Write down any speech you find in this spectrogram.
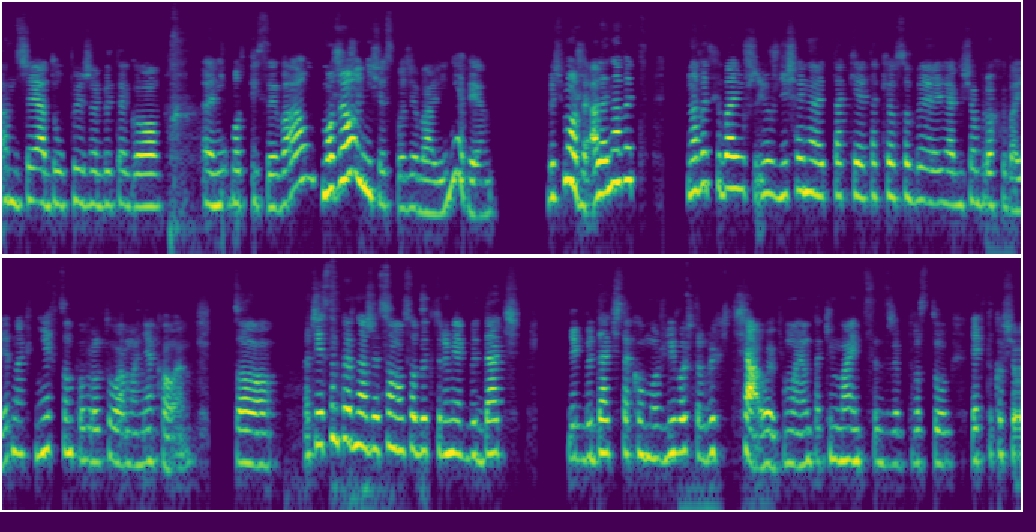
Andrzeja Dupy, żeby tego e, nie podpisywał. Może oni się spodziewali, nie wiem. Być może, ale nawet, nawet chyba już, już dzisiaj nawet takie, takie osoby jak Ziobro chyba jednak nie chcą powrotu łamania kołem. To, znaczy jestem pewna, że są osoby, którym jakby dać jakby dać taką możliwość, to by chciały, bo mają taki mindset, że po prostu jak tylko się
